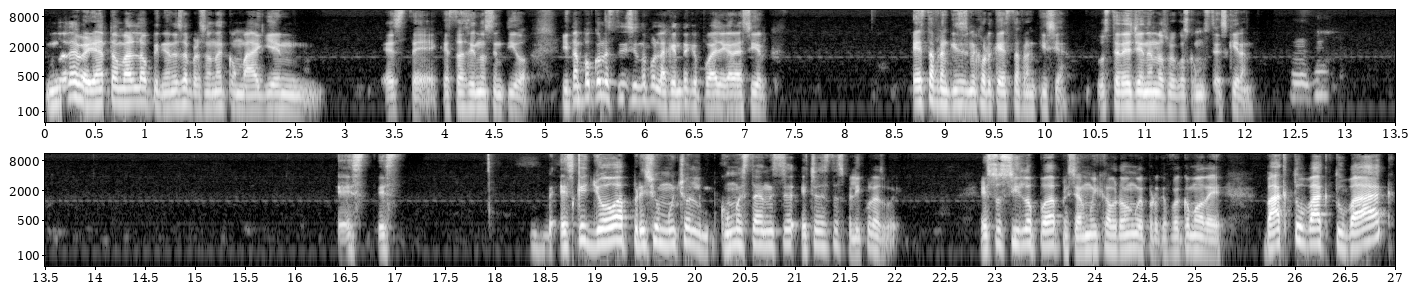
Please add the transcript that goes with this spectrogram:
No deberían tomar la opinión de esa persona como alguien este, que está haciendo sentido. Y tampoco lo estoy diciendo por la gente que pueda llegar a decir, esta franquicia es mejor que esta franquicia. Ustedes llenen los juegos como ustedes quieran. es, es, que yo aprecio mucho cómo están este, hechas estas películas, güey. Eso sí lo puedo apreciar muy cabrón, güey, porque fue como de back to back to back.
